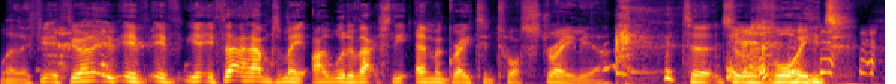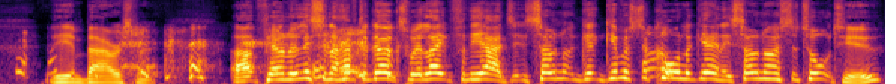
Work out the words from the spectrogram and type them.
Well, if you, if you're if, if if if that had happened to me, I would have actually emigrated to Australia to to avoid the embarrassment. Uh, Fiona, listen, I have to go because we're late for the ads. It's so give us a call again. It's so nice to talk to you.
